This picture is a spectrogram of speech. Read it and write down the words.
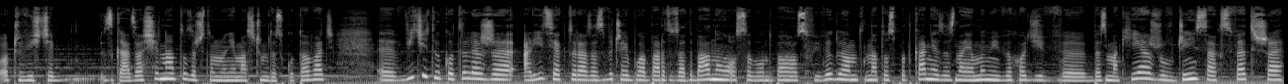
oczywiście zgadza się na to, zresztą no nie ma z czym dyskutować. Y, widzi tylko tyle, że Alicja, która zazwyczaj była bardzo zadbaną osobą, dbała o swój wygląd, na to spotkanie ze znajomymi wychodzi w, bez makijażu, w jeansach, swetrze,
